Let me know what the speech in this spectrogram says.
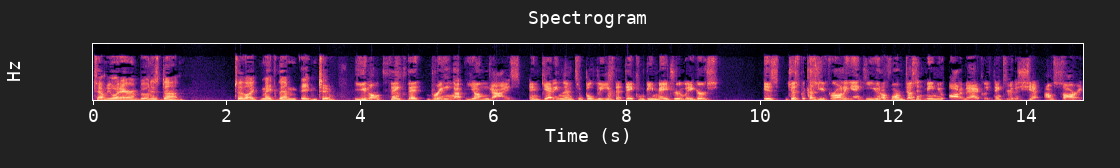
Tell me what Aaron Boone has done to like make them eight and two. You don't think that bringing up young guys and getting them to believe that they can be major leaguers is just because you throw on a Yankee uniform doesn't mean you automatically think you're the shit. I'm sorry.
